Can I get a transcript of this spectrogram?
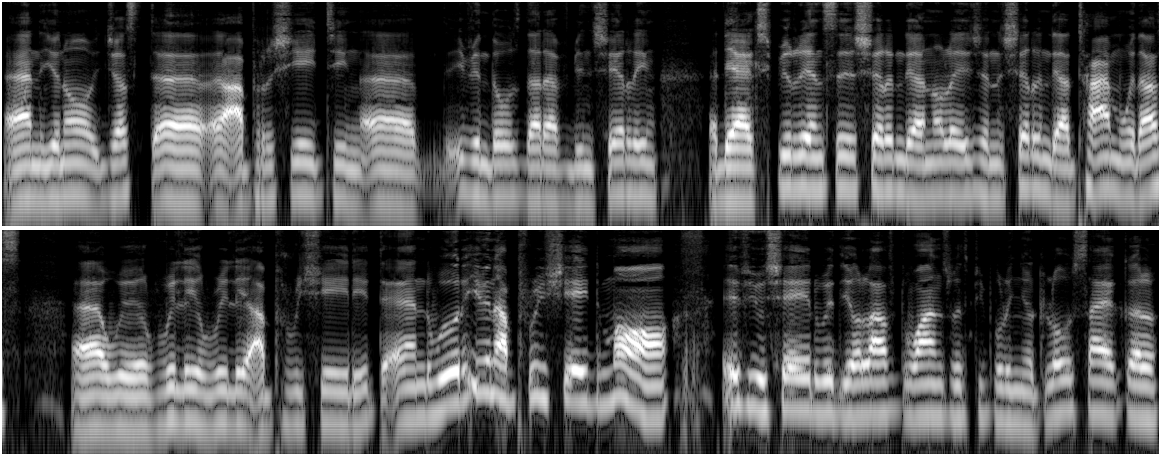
And, you know, just uh, appreciating uh, even those that have been sharing their experiences, sharing their knowledge, and sharing their time with us. Uh, we really, really appreciate it. And we would even appreciate more if you share it with your loved ones, with people in your close circle,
